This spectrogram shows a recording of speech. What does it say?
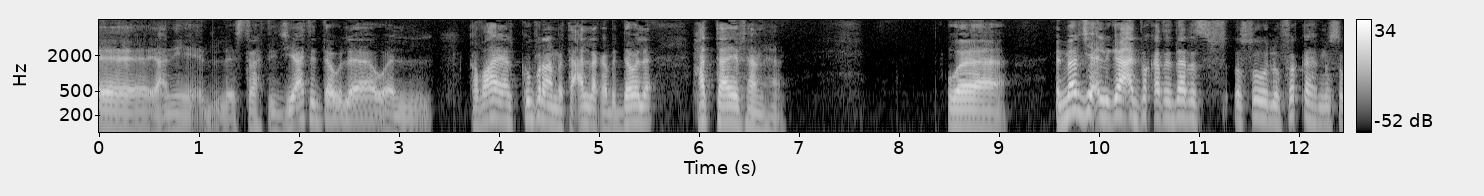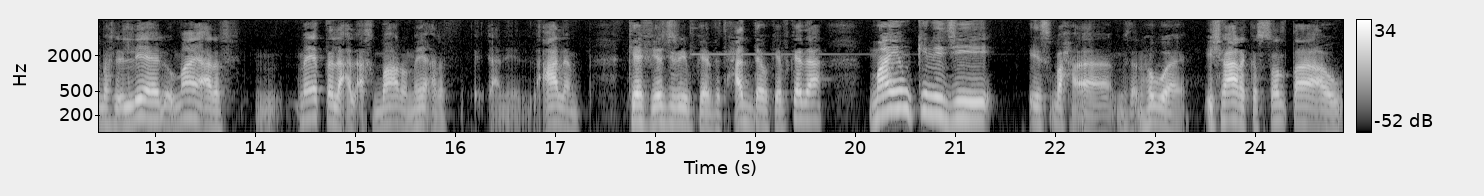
آه، يعني الاستراتيجيات الدولة والقضايا الكبرى المتعلقة بالدولة حتى يفهمها. والمرجع اللي قاعد فقط يدرس أصول وفقه من الصبح لليل وما يعرف ما يطلع على الأخبار وما يعرف يعني العالم كيف يجري وكيف يتحدى وكيف كذا ما يمكن يجي يصبح آه، مثلا هو يشارك السلطة أو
